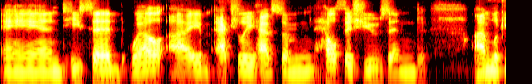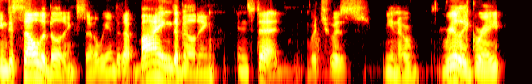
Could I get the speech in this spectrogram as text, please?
And he said, "Well, I actually have some health issues and I'm looking to sell the building." So we ended up buying the building instead, which was, you know, really great.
